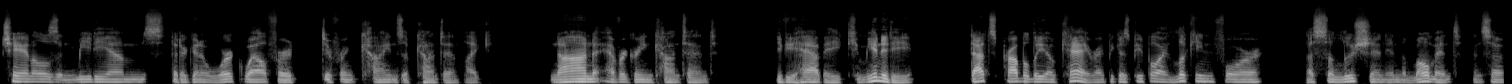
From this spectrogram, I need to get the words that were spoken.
channels and mediums that are going to work well for different kinds of content like non evergreen content. If you have a community, that's probably okay, right? Because people are looking for a solution in the moment. And so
